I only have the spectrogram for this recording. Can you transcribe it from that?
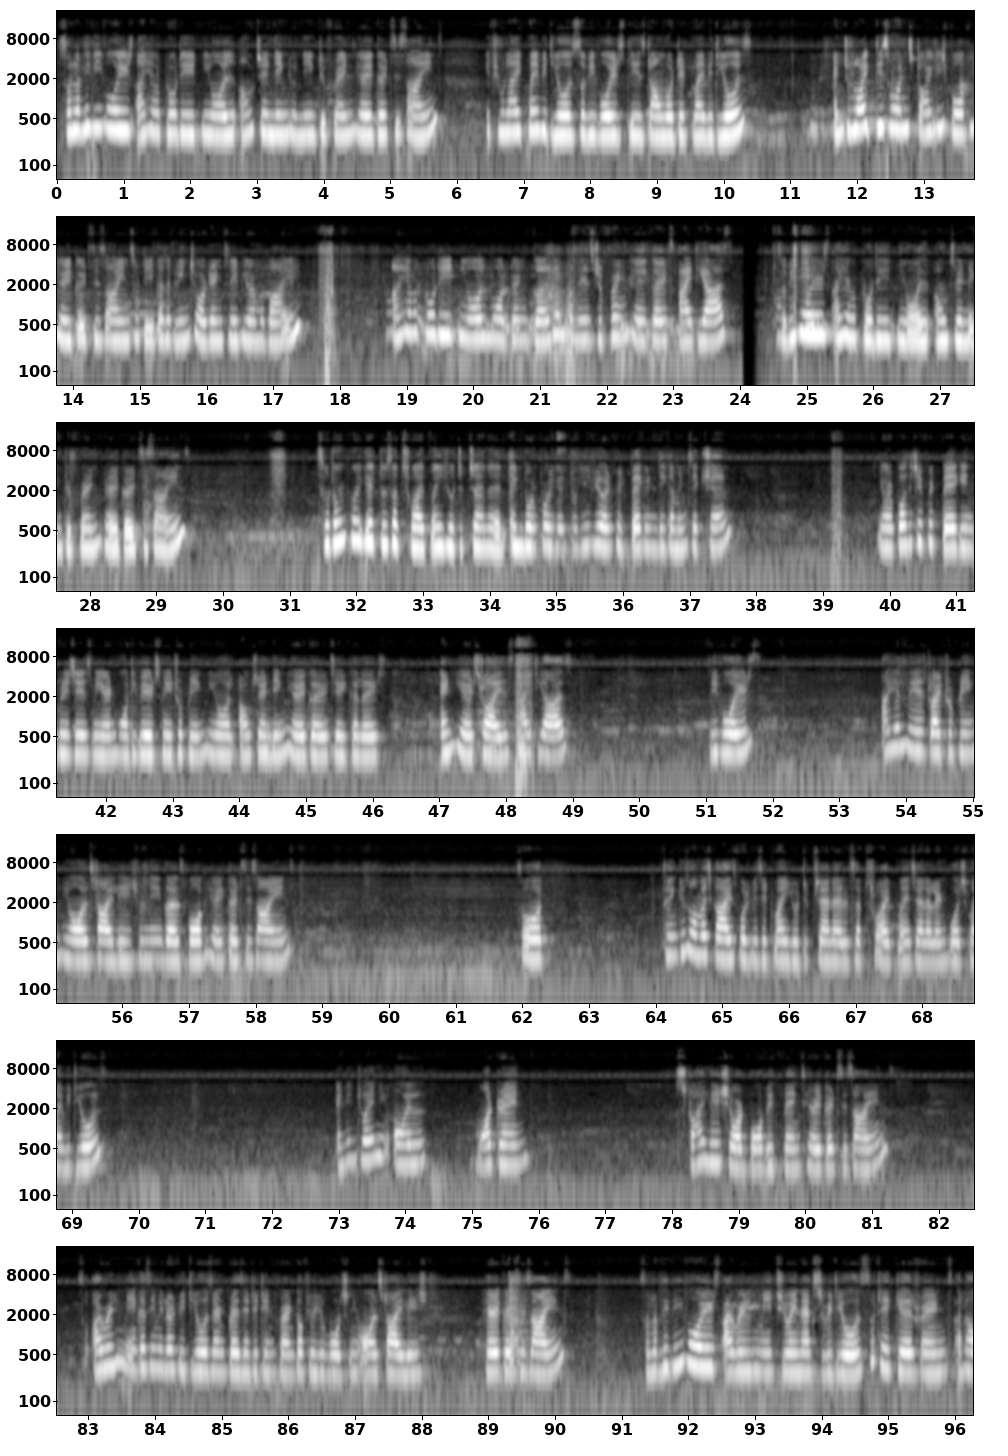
So lovely viewers, I have uploaded new all outstanding, unique, different haircuts designs. If you like my videos, so viewers, please download it my videos. And you like this one stylish bob haircuts design, so take us a screenshot and save your mobile. I have uploaded new all modern girls and women's different haircuts ideas. So viewers, I have uploaded new all outstanding different haircut designs. So don't forget to subscribe my YouTube channel and don't forget to give your feedback in the comment section. Your positive feedback encourages me and motivates me to bring new all outstanding haircuts, hair colors, and hairstyles ideas viewers I always try to bring new, stylish unique girls bob haircuts designs. So thank you so much guys for visit my youtube channel subscribe my channel and watch my videos. And enjoy new, all modern stylish short bob with bangs haircut designs. So i will make a similar videos and present it in front of you. You watch new all stylish haircut designs. So lovely viewers i will meet you in next videos. So take care friends. Allah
